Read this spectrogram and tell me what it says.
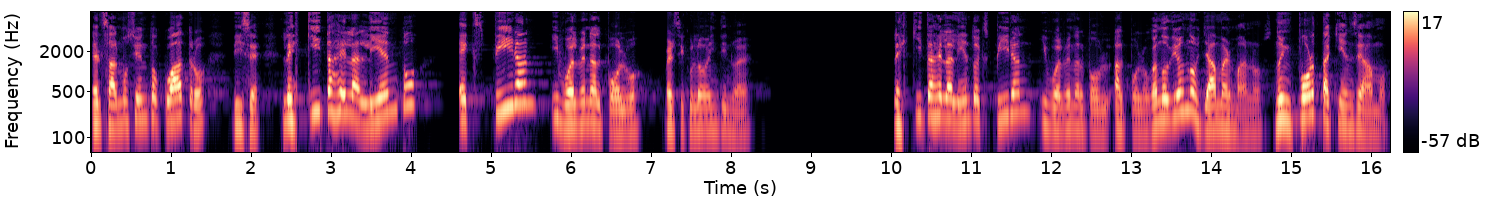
El Salmo 104 dice, les quitas el aliento, expiran y vuelven al polvo. Versículo 29. Les quitas el aliento, expiran y vuelven al polvo. Cuando Dios nos llama, hermanos, no importa quién seamos,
